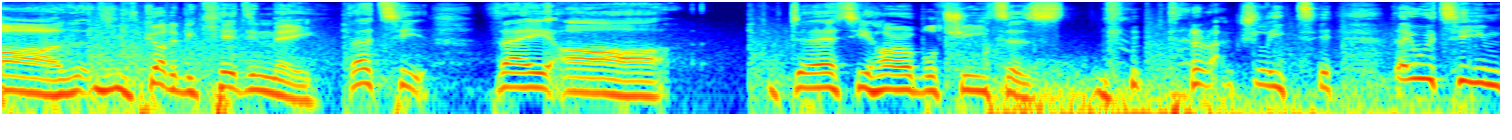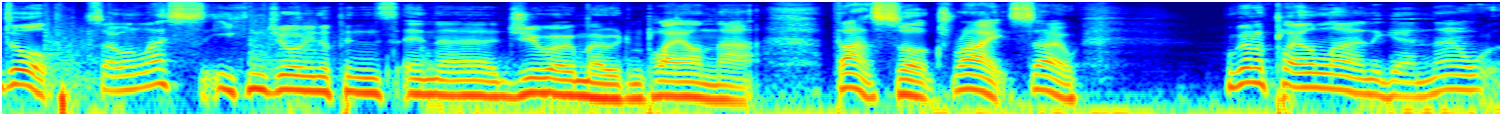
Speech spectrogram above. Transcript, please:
Oh, you've got to be kidding me. That's they are dirty, horrible cheaters. They're actually they were teamed up. So unless you can join up in in a duo mode and play on that, that sucks. Right. So we're gonna play online again now.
